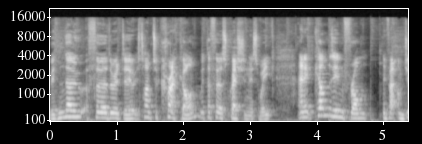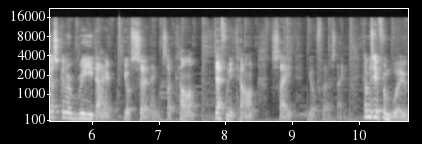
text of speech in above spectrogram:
With no further ado, it's time to crack on with the first question this week. And it comes in from, in fact, I'm just going to read out your surname because I can't, definitely can't say your first name. It comes in from Woo.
